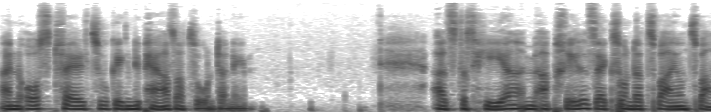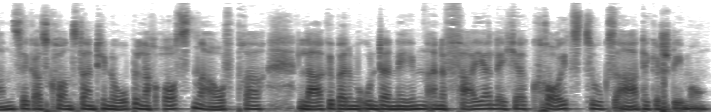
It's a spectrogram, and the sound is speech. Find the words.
einen Ostfeldzug gegen die Perser zu unternehmen. Als das Heer im April 622 aus Konstantinopel nach Osten aufbrach, lag über dem Unternehmen eine feierliche, kreuzzugsartige Stimmung.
